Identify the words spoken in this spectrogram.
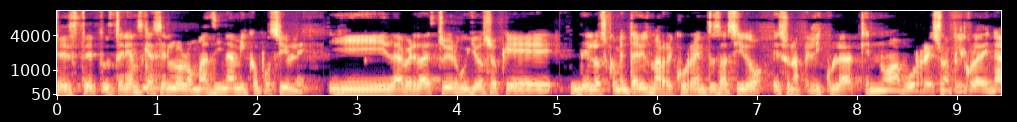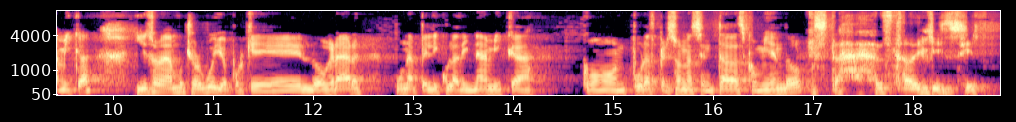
este, pues teníamos que hacerlo lo más dinámico posible. Y la verdad estoy orgulloso que de los comentarios más recurrentes ha sido, es una película que no aburre, es una película dinámica. Y eso me da mucho orgullo porque lograr una película dinámica con puras personas sentadas comiendo está, está difícil.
